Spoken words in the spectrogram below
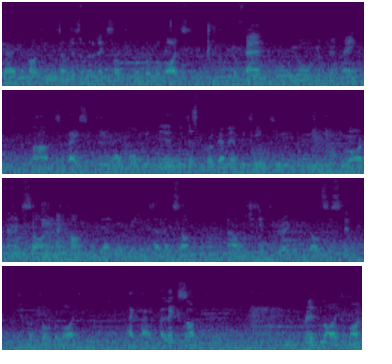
show you how to use Amazon Alexa to control your lights, your fan, or your, your curtain. Um, so basically, what, what we do, we just program everything to, to, to our Alexa account, and then we use Alexa, uh, which is integrated with our system, to control the light. Okay, Alexa, red light on.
